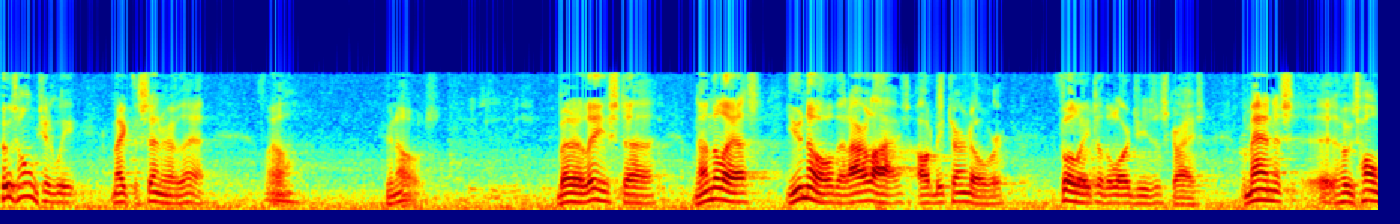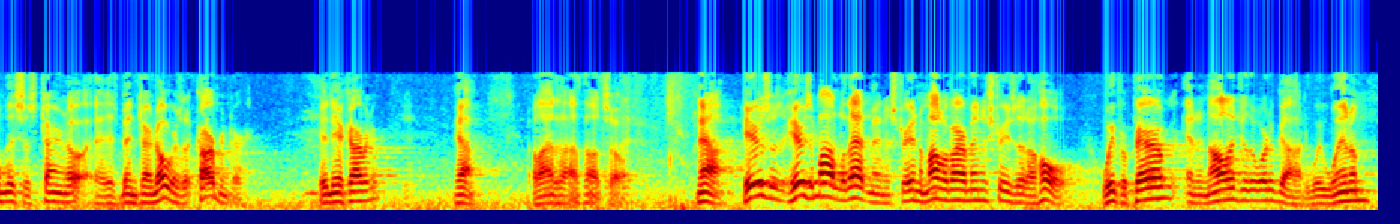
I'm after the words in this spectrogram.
Whose home should we make the center of that? Well, who knows? But at least, uh, nonetheless, you know that our lives ought to be turned over fully to the Lord Jesus Christ. The man uh, whose home this has turned has been turned over is a carpenter. Isn't he a carpenter? Yeah. Well, I, I thought so. Now, here's a, here's a model of that ministry and a model of our ministries as a whole. We prepare them in a knowledge of the Word of God. We win them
